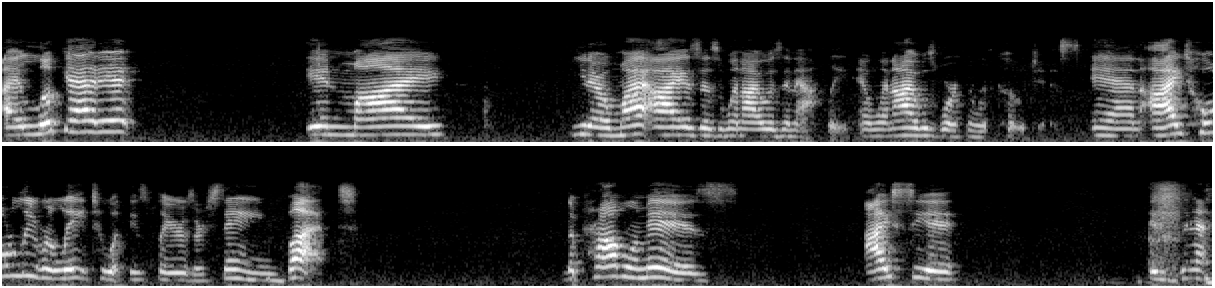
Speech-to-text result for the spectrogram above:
I look at it in my you know my eyes as when I was an athlete and when I was working with coaches, and I totally relate to what these players are saying. But the problem is, I see it is that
